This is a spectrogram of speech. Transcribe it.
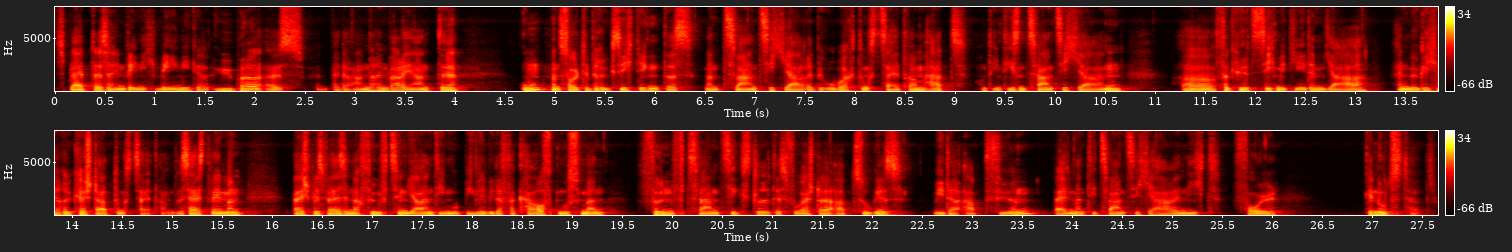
Es bleibt also ein wenig weniger über als bei der anderen Variante. Und man sollte berücksichtigen, dass man 20 Jahre Beobachtungszeitraum hat und in diesen 20 Jahren äh, verkürzt sich mit jedem Jahr ein möglicher Rückerstattungszeitraum. Das heißt, wenn man beispielsweise nach 15 Jahren die Immobilie wieder verkauft, muss man fünf Zwanzigstel des Vorsteuerabzuges wieder abführen, weil man die 20 Jahre nicht voll genutzt hat.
